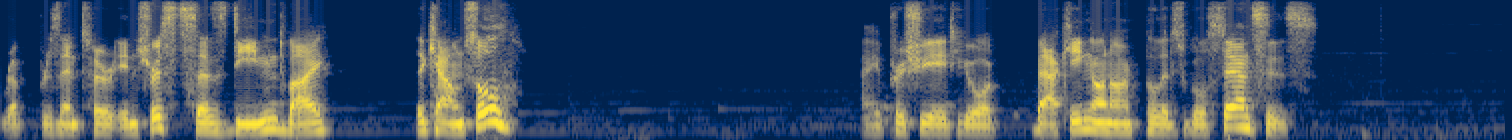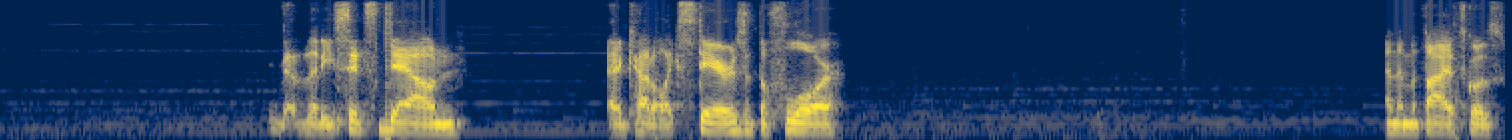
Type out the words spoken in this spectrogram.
represent her interests as deemed by the Council. I appreciate your backing on our political stances. Then he sits down and kind of like stares at the floor. And then Matthias goes,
